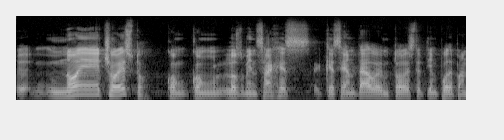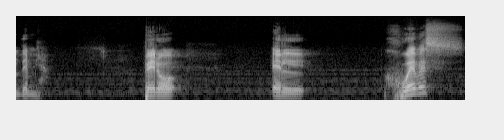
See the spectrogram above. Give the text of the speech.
eh, no he hecho esto con, los mensajes que se han dado en todo este tiempo de pandemia. Pero el jueves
